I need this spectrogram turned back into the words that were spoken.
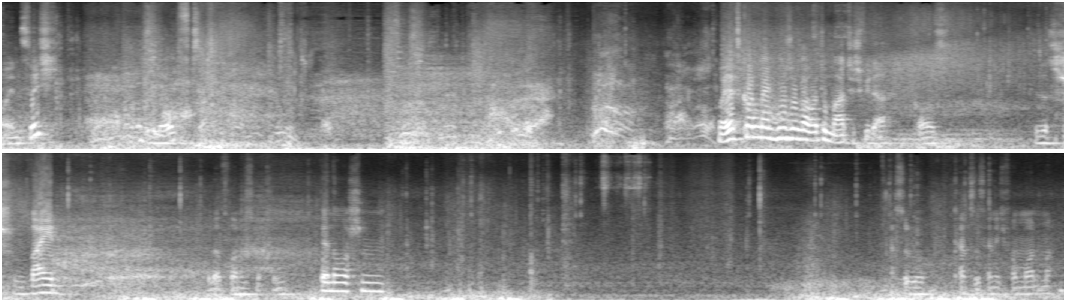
90. Läuft. Aber jetzt kommt mein Gu sogar automatisch wieder raus. Dieses Schwein. Da vorne ist noch ein Benoschen. Achso, du kannst es ja nicht vom Mond machen.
